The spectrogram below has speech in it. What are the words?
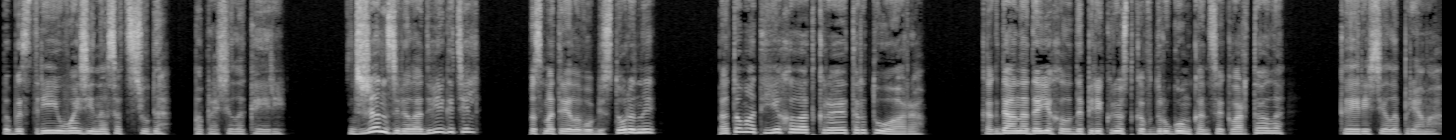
«Побыстрее увози нас отсюда», — попросила Кэрри. Джен завела двигатель, посмотрела в обе стороны, потом отъехала от края тротуара. Когда она доехала до перекрестка в другом конце квартала, Кэрри села прямо.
